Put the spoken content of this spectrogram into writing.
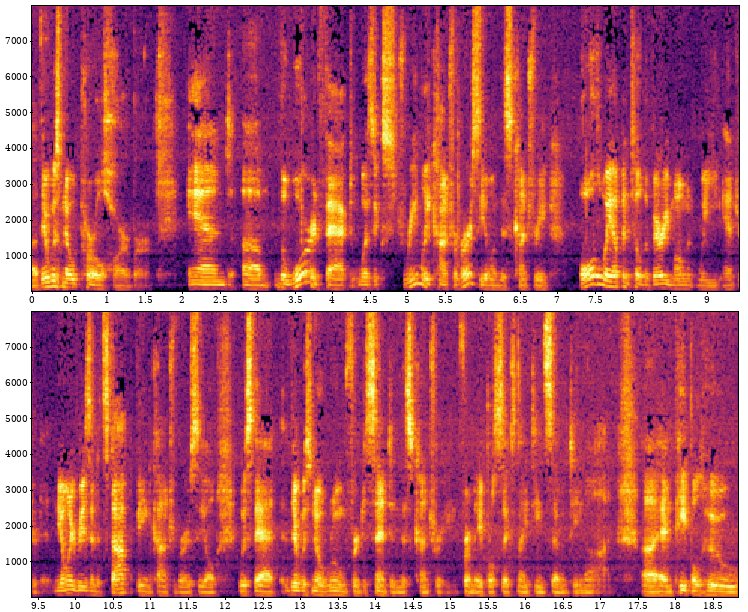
Uh, there was no Pearl Harbor. And um, the war, in fact, was extremely controversial in this country all the way up until the very moment we entered it. The only reason it stopped being controversial was that there was no room for dissent in this country from April 6, 1917 on. Uh, and people who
